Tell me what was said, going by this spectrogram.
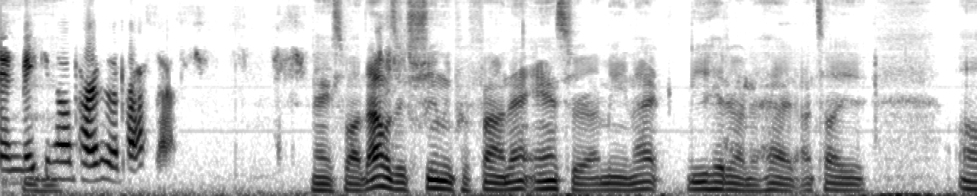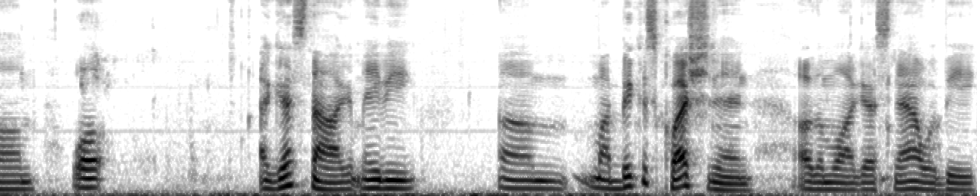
and making Mm-hmm. them a part of the process. Nice. Wow, that was extremely profound. That answer, I mean, that you hit it on the head. I'll tell you. Um, well, I guess now maybe um, my biggest question of them all, I guess now would be,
